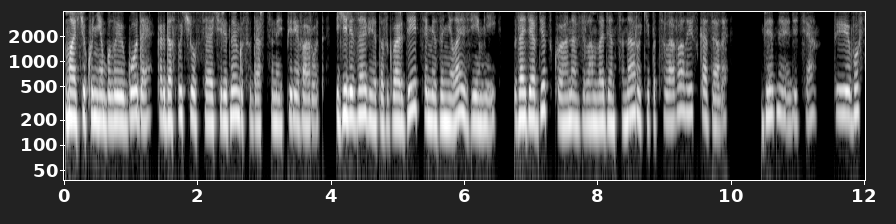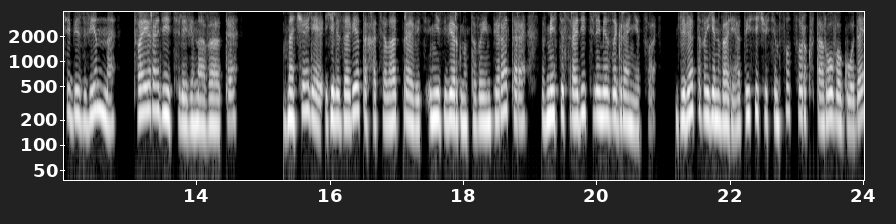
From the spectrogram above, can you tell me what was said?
Мальчику не было и года, когда случился очередной государственный переворот. Елизавета с гвардейцами заняла зимний. Зайдя в детскую, она взяла младенца на руки, поцеловала и сказала, «Бедное дитя, ты вовсе безвинна, твои родители виноваты. Вначале Елизавета хотела отправить низвергнутого императора вместе с родителями за границу. 9 января 1742 года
